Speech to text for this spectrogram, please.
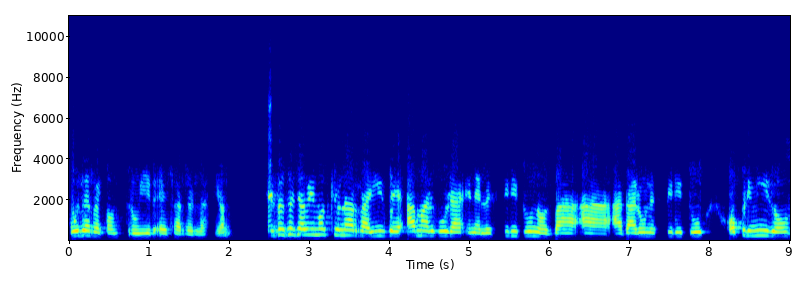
pude reconstruir esa relación. Entonces ya vimos que una raíz de amargura en el espíritu nos va a, dar un espíritu oprimido,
